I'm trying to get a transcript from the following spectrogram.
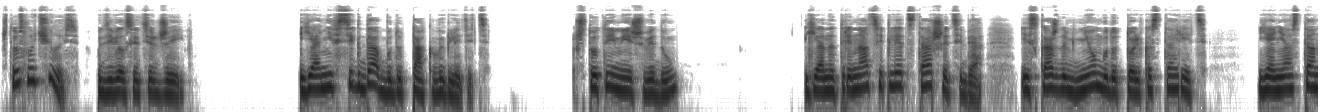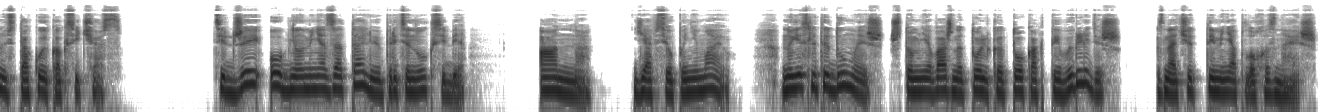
«Что случилось?» — удивился Ти-Джей. Я не всегда буду так выглядеть. Что ты имеешь в виду? Я на 13 лет старше тебя, и с каждым днем буду только стареть. Я не останусь такой, как сейчас. Ти-Джей обнял меня за талию и притянул к себе. «Анна, я все понимаю, но если ты думаешь, что мне важно только то, как ты выглядишь, значит, ты меня плохо знаешь».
